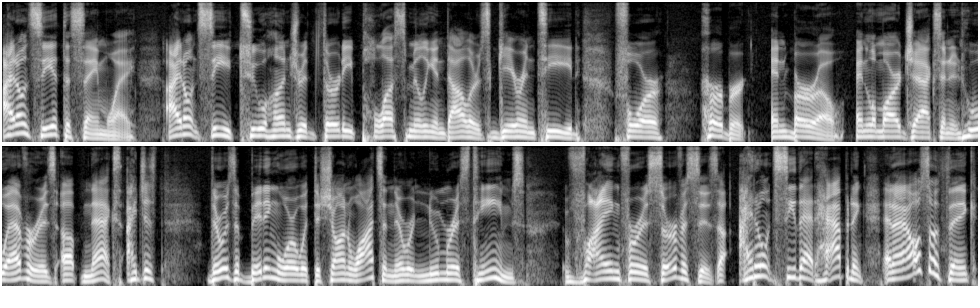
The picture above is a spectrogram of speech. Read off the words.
I don't see it the same way. I don't see 230 plus million dollars guaranteed for Herbert and Burrow and Lamar Jackson and whoever is up next. I just there was a bidding war with Deshaun Watson. There were numerous teams vying for his services. I don't see that happening. And I also think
